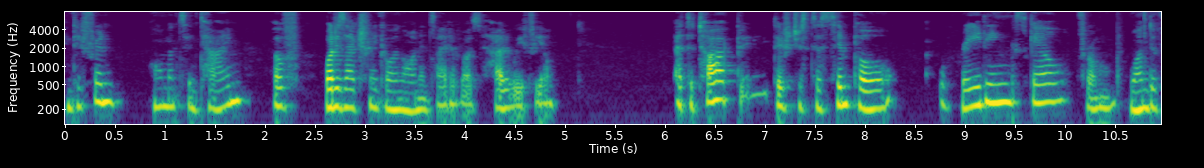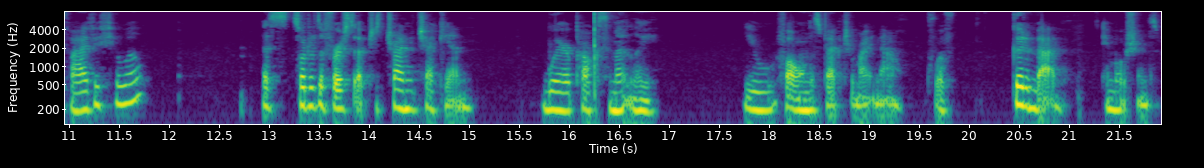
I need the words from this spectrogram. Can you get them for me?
in different moments in time of what is actually going on inside of us. How do we feel? At the top, there's just a simple rating scale from one to five, if you will. That's sort of the first step, just trying to check in where approximately you fall on the spectrum right now for good and bad emotions.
